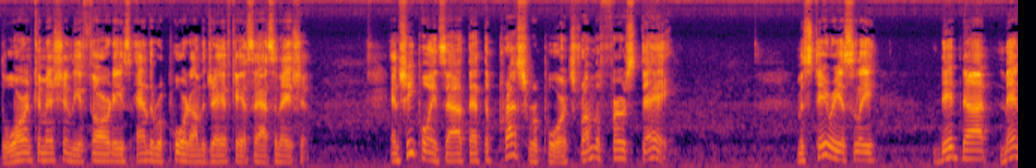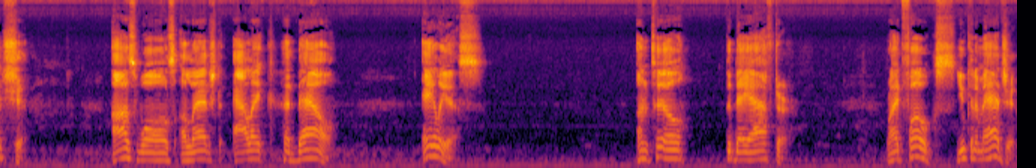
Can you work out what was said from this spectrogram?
The Warren Commission, the Authorities, and the Report on the JFK Assassination. And she points out that the press reports from the first day mysteriously did not mention Oswald's alleged Alec Hidell alias until the day after. Right, folks? You can imagine.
